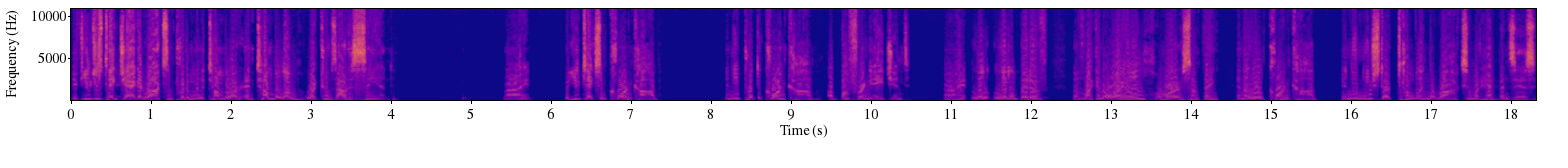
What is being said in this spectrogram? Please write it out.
if you just take jagged rocks and put them in a tumbler and tumble them, what comes out is sand. All right? But you take some corn cob and you put the corn cob, a buffering agent, all right, a little, little bit of, of like an oil or something, and a little corn cob, and then you start tumbling the rocks, and what happens is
